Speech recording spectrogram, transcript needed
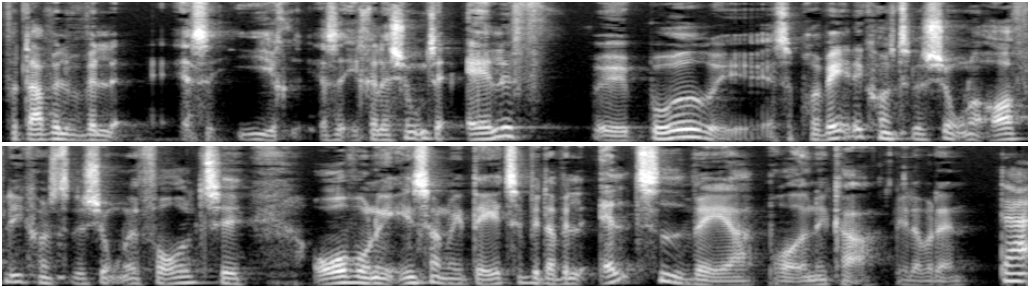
For der vil vel, altså i, altså i relation til alle, øh, både øh, altså private konstellationer og offentlige konstellationer i forhold til overvågning og indsamling af data, vil der vel altid være brødende kar, eller hvordan? Der, er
